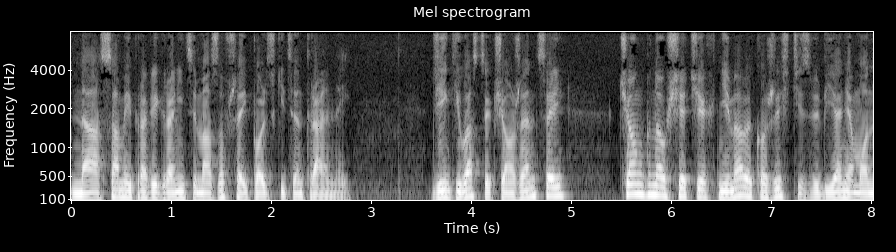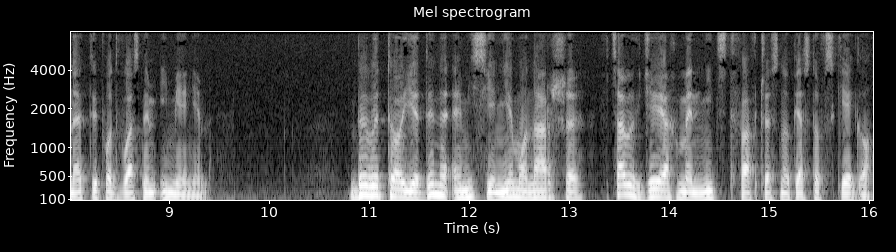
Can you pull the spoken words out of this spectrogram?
na samej prawie granicy Mazowsza i Polski centralnej. Dzięki łasce książęcej Ciągnął sieciech niemałe korzyści z wybijania monety pod własnym imieniem. Były to jedyne emisje niemonarsze w całych dziejach mennictwa wczesnopiastowskiego.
